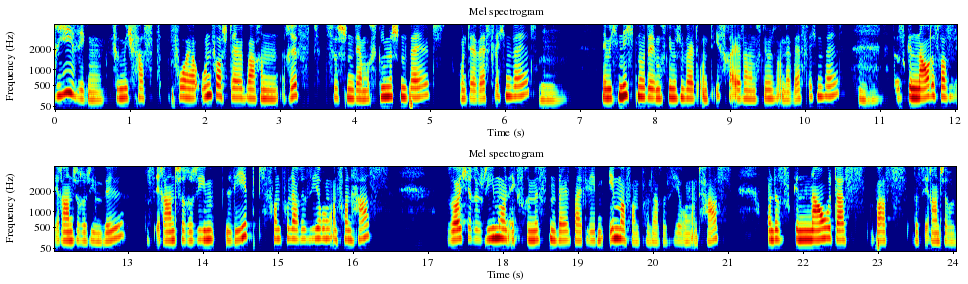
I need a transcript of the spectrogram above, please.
riesigen, für mich fast vorher unvorstellbaren Rift zwischen der muslimischen Welt und der westlichen Welt. Mhm. Nämlich nicht nur der muslimischen Welt und Israel, sondern der muslimischen und der westlichen Welt. Mhm. Das ist genau das, was das iranische Regime will. Das iranische Regime lebt von Polarisierung und von Hass. solche Regime und Extremisten weltweit leben immer von Polarisierung und Hass. Und das ist genau das, was das iranische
